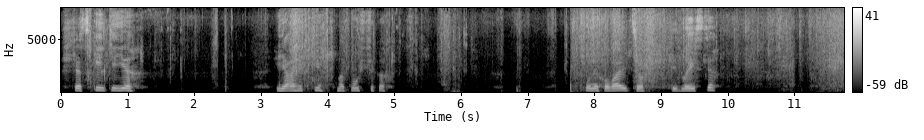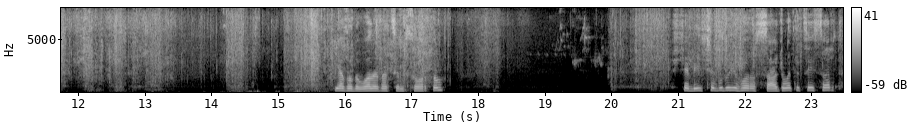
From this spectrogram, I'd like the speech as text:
Ще скільки є ягідки на кущиках. Вони ховаються під листя. Я задоволена цим сортом. Ще більше буду його розсаджувати, цей сорт,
